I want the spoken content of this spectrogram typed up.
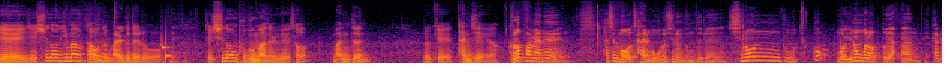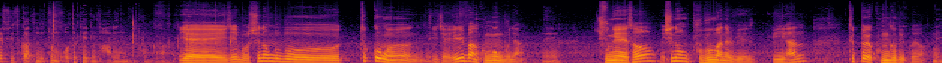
예, 이제 신혼희망타운은 말 그대로 네. 이제 신혼 부부만을 위해서 만든 이렇게 단지예요. 그렇다면은 사실 뭐 잘 모르시는 분들은 신혼부부 특공 뭐 이런 거랑 또 약간 헷갈릴 수 있을 것 같은데 좀 어떻게 좀 다른 건가요? 예, 이제 뭐 신혼부부 특공은 네. 이제 일반 공공 분양 네, 중에서 신혼 부부만을 위해, 위한 특별 공급이고요. 네.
